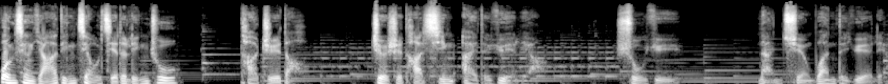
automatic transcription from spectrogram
望向崖顶皎洁的灵珠，他知道，这是他心爱的月亮，属于南泉湾的月亮。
